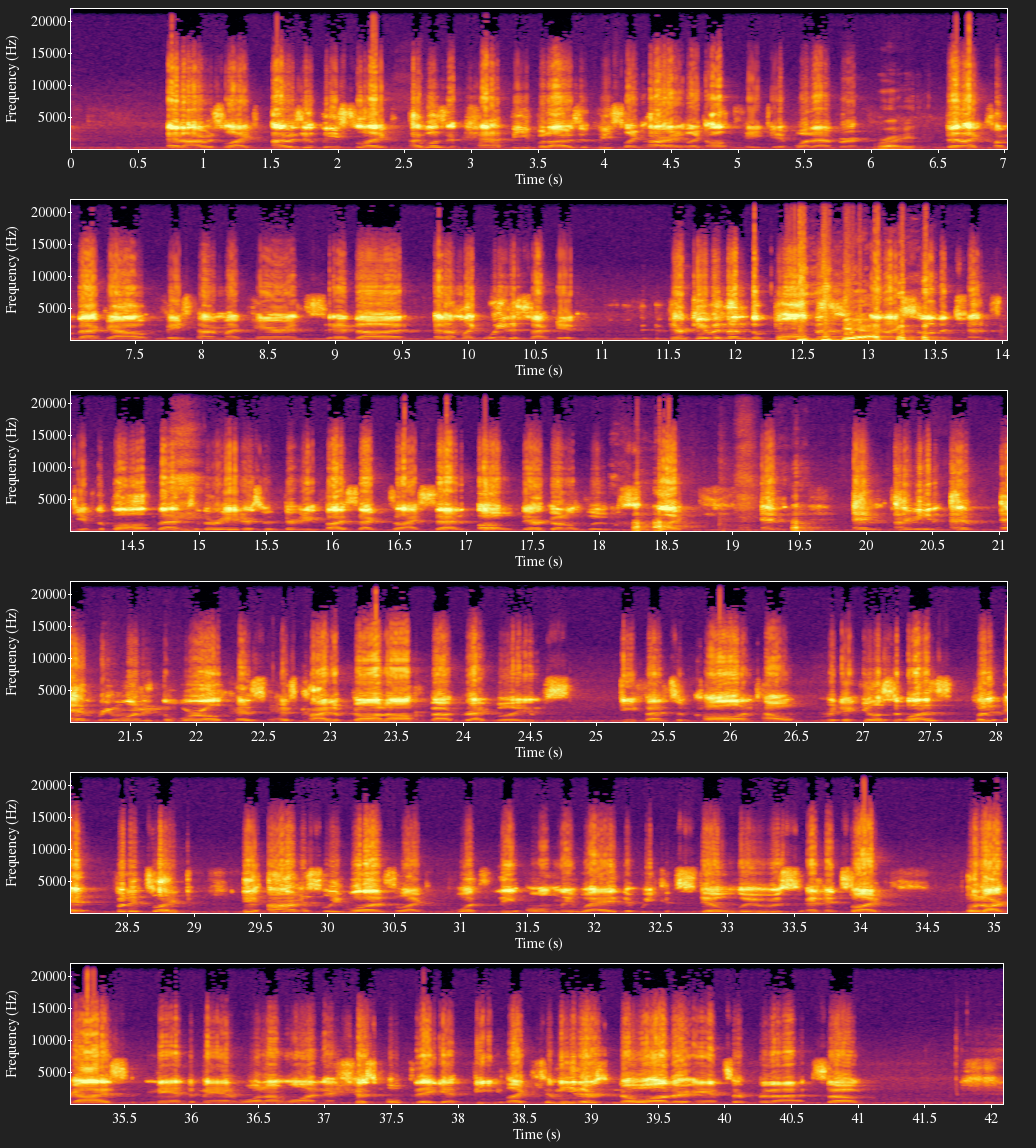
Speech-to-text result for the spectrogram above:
And I was like, I was at least like, I wasn't happy, but I was at least like, all right, like I'll take it, whatever. Right. Then I come back out, FaceTime my parents, and uh, and I'm like, wait a second, they're giving them the ball back. Yeah. And I saw the Jets give the ball back to the Raiders with 35 seconds, and I said, oh, they're gonna lose. like, and and I mean, ev- everyone in the world has has kind of gone off about Gregg Williams' defensive call and how ridiculous it was, but it, but it's like it honestly was like, what's the only way that we could still lose? And it's like, put our guys man to man, one on one, and just hope they get beat. Like to me, there's no other answer for that. So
